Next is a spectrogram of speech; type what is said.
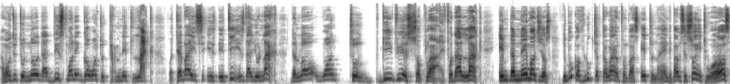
I want you to know that this morning God wants to terminate lack. Whatever it is that you lack, the Lord wants to give you a supply for that lack in the name of Jesus. The book of Luke, chapter 1, from verse 8 to 9, the Bible says, So it was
